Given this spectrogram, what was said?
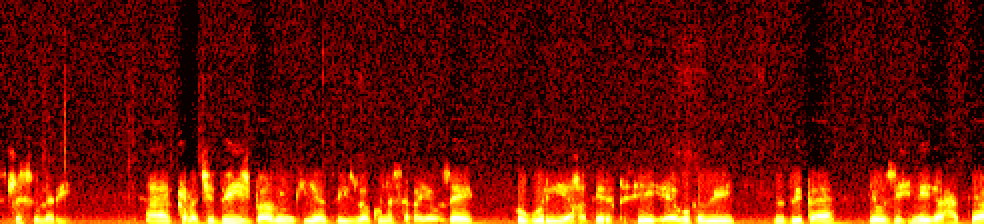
سټرس ولري کله چې دوی ژباړونکي یا دوی ځواکونه سره یو ځای وګوري هغه تېرې قصې وکوي نو دوی ته یو ذهني راحتیا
